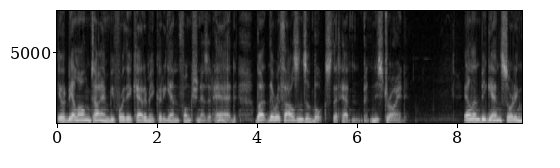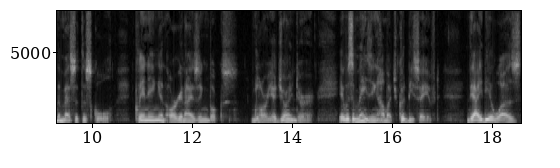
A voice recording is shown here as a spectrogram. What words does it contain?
It would be a long time before the academy could again function as it had, but there were thousands of books that hadn't been destroyed. Ellen began sorting the mess at the school, cleaning and organizing books. Gloria joined her. It was amazing how much could be saved. The idea was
